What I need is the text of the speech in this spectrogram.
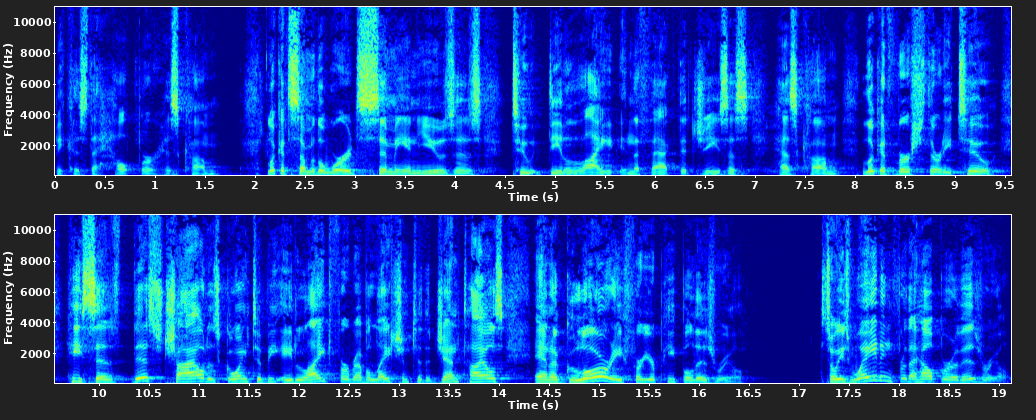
because the helper has come. Look at some of the words Simeon uses to delight in the fact that Jesus has come. Look at verse 32. He says, This child is going to be a light for revelation to the Gentiles and a glory for your people Israel. So he's waiting for the helper of Israel.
